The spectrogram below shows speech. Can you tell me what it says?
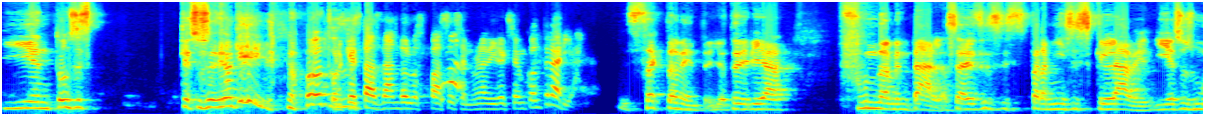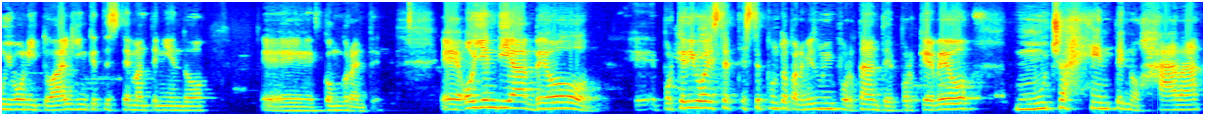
Y entonces, ¿qué sucedió aquí? ¿No? ¿Por qué Entonces- estás dando los pasos en una dirección contraria? Exactamente, yo te diría fundamental, o sea, es, es- para mí eso es clave y eso es muy bonito, alguien que te esté manteniendo eh, congruente. Eh, hoy en día veo, eh, ¿por qué digo este, este punto para mí es muy importante? Porque veo mucha gente enojada,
